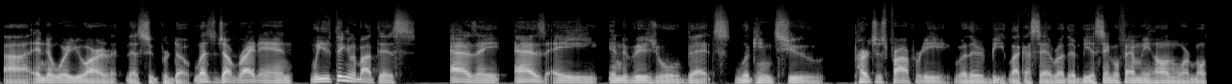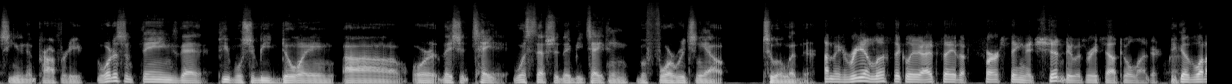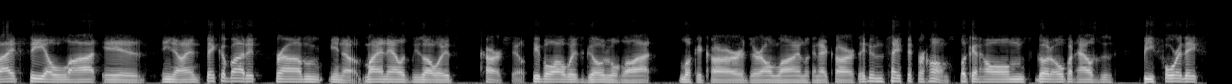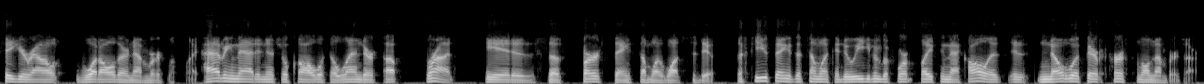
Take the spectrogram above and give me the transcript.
uh, end up where you are, that's super dope. Let's jump right in. When you're thinking about this as a as a individual that's looking to purchase property, whether it be like I said, whether it be a single family home or multi-unit property, what are some things that people should be doing uh, or they should take? What steps should they be taking before reaching out to a lender? I mean, realistically, I'd say the first thing they should do is reach out to a lender right. because what I see a lot is, you know, and think about it from, you know, my analogy is always car sales. People always go to a lot, look at cars, they're online looking at cars. They do the same thing for homes. Look at homes, go to open houses before they figure out what all their numbers look like. Having that initial call with the lender up front is the first thing someone wants to do. A few things that someone can do even before placing that call is, is know what their personal numbers are.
